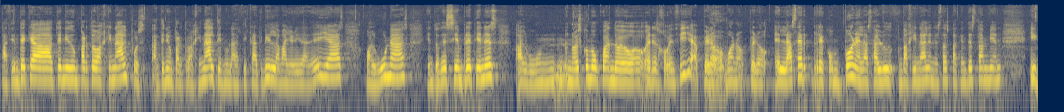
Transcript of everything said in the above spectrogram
paciente que ha tenido un parto vaginal, pues ha tenido un parto vaginal, tiene una cicatriz la mayoría de ellas o algunas, y entonces siempre tienes algún, no es como cuando eres jovencilla, pero bueno, pero el láser recompone la salud vaginal en estas pacientes también y,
